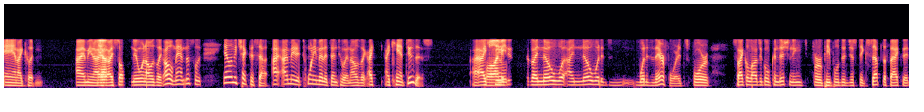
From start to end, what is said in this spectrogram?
and I couldn't. I mean, I Yeah. I saw the new one. I was like, oh man, this was. Yeah, let me check this out. I I made it 20 minutes into it, and I was like, I I can't do this. I, I Well, can't mean- because I know what I know what it's what it's there for. It's for psychological conditioning for people to just accept the fact that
